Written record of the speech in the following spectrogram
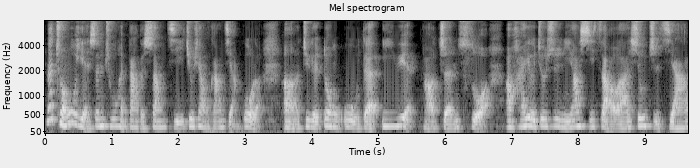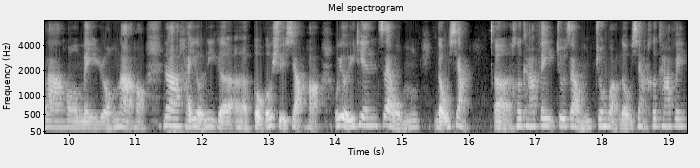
那宠物衍生出很大的商机，就像我刚刚讲过了，呃，这个动物的医院，哈，诊所啊，还有就是你要洗澡啊、修指甲啦，哈，美容啦，哈，那还有那个呃狗狗学校，哈，我有一天在我们楼下，呃，喝咖啡，就在我们中广楼下喝咖啡，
